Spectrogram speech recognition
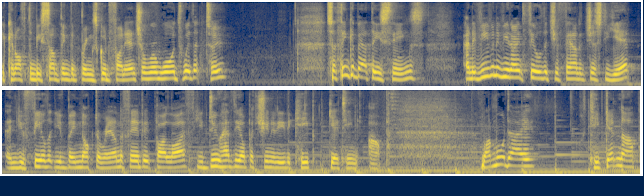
It can often be something that brings good financial rewards with it too. So think about these things and if even if you don't feel that you've found it just yet and you feel that you've been knocked around a fair bit by life, you do have the opportunity to keep getting up. One more day, keep getting up,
